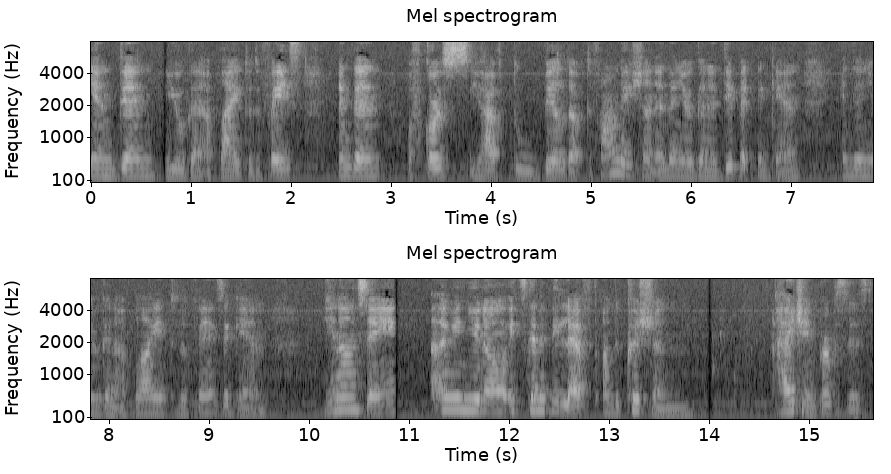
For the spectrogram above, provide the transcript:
and then you're going to apply it to the face. And then of course you have to build up the foundation and then you're going to dip it again and then you're going to apply it to the face again. You know what i'm saying? I mean you know it's going to be left on the cushion. Hygiene purposes.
